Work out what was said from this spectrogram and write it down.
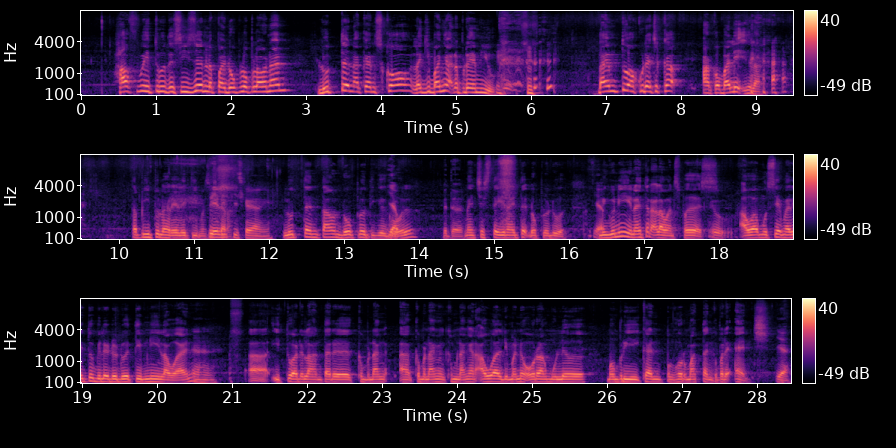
Halfway through the season Lepas 20 perlawanan Luton akan score Lagi banyak daripada MU Time tu aku dah cakap ah, Kau balik je lah Tapi itulah reality masa Reality sekarang sekarang. Luton tahun 23 Yup. gol Betul. Manchester United 22 Yup. Minggu ni United nak lawan Spurs Oh. Awal musim hari tu Bila dua-dua tim ni lawan Uh-huh. uh, Itu adalah antara kemenang, uh, kemenangan-kemenangan awal Di mana orang mula Memberikan penghormatan kepada Edge Ya.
